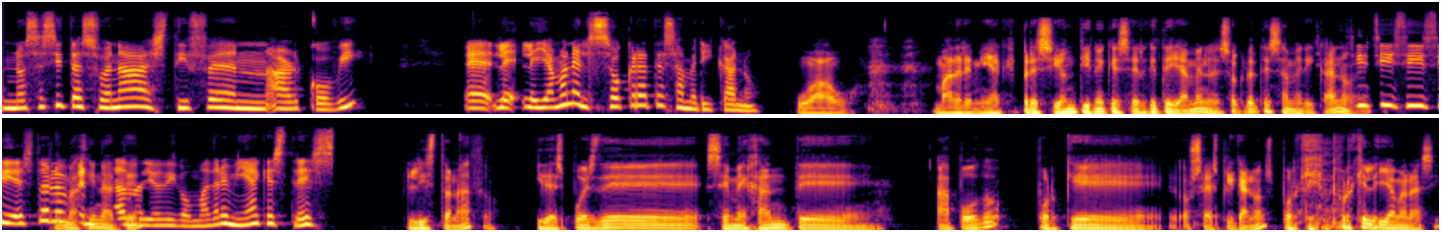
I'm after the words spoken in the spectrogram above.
No sé si te suena a Stephen R. Covey. Eh, le, llaman el Sócrates americano. ¡Wow! Madre mía, qué presión tiene que ser que te llamen el Sócrates americano. Sí, ¿eh? sí, sí, sí, esto lo he pensado. Yo digo, madre mía, qué estrés. Listonazo. Y después de semejante apodo, ¿Por qué? O sea, explícanos, ¿por qué, por qué le llaman así?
